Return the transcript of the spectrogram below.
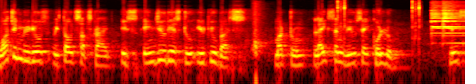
Watching videos without subscribe is injurious to YouTubers மற்றும் likes and views ஐ கொல்லும் Please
